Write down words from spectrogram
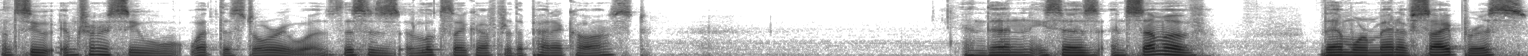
Let's see. I'm trying to see what the story was. This is, it looks like after the Pentecost. And then he says, and some of them were men of Cyprus.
